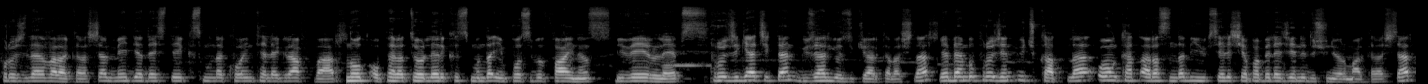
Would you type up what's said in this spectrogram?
projeler var arkadaşlar. Medya desteği kısmında Cointelegraph var. Node operatörleri kısmında Impossible Finance, Beware Labs. Proje gerçekten güzel gözüküyor arkadaşlar. Ve ben bu projenin 3 katla 10 kat arasında bir yükseliş yapabileceğini düşünüyorum arkadaşlar.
